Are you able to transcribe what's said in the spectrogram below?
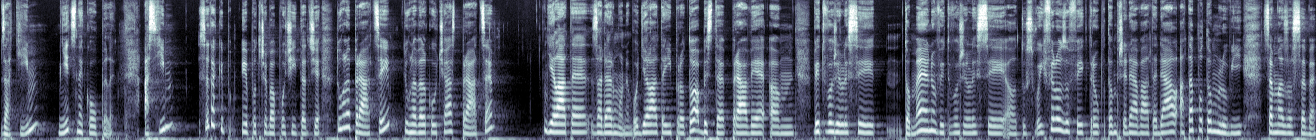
zatím nic nekoupili. A s tím se taky je potřeba počítat, že tuhle práci, tuhle velkou část práce děláte zadarmo, nebo děláte ji proto, abyste právě um, vytvořili si to jméno, vytvořili si uh, tu svoji filozofii, kterou potom předáváte dál a ta potom mluví sama za sebe.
